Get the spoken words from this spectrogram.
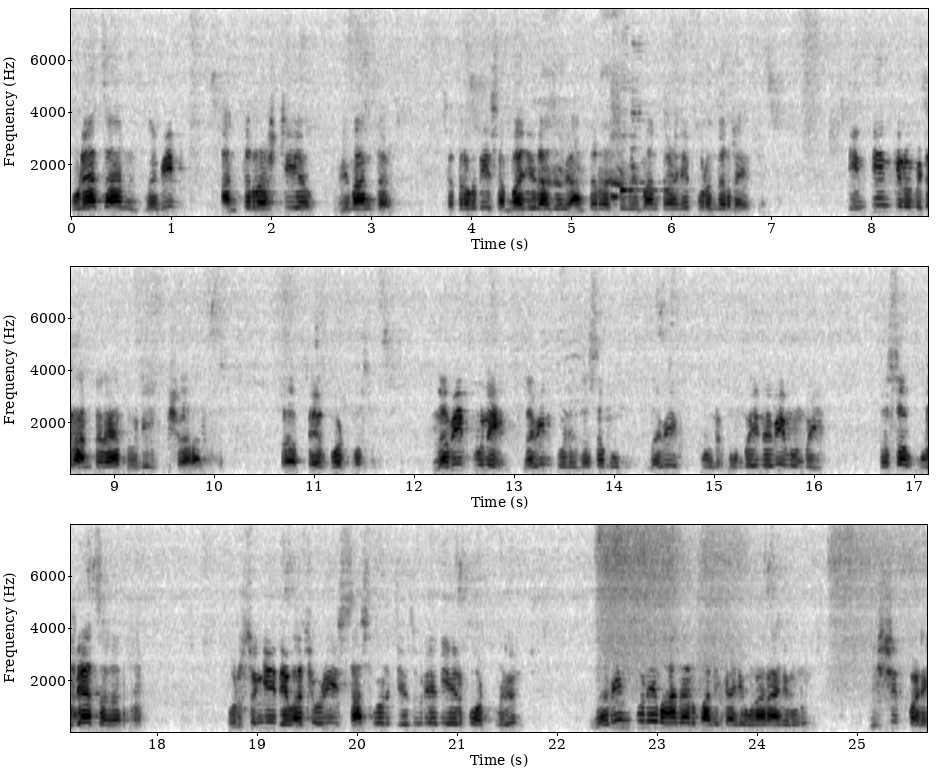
पुण्याचा नवीन आंतरराष्ट्रीय विमानतळ छत्रपती संभाजीराजे आंतरराष्ट्रीय विमानतळ हे पुरंदरला येतं. तीन तीन किलोमीटर अंतर आहे या दोन्ही शहरांचं एअरपोर्टपासून. नवी पुणे नवीन पुणे जसं नवी पुणे मुंबई नवी मुंबई तसं उद्याचं उरसुंगी देवाचोळी सासवड जेजुरी आणि एअरपोर्ट मिळून नवीन पुणे महानगरपालिका ही होणार आहे आणि म्हणून निश्चितपणे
